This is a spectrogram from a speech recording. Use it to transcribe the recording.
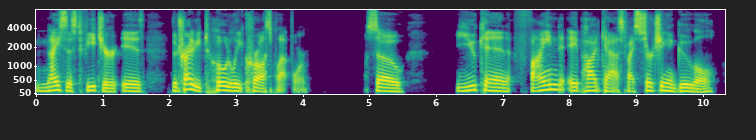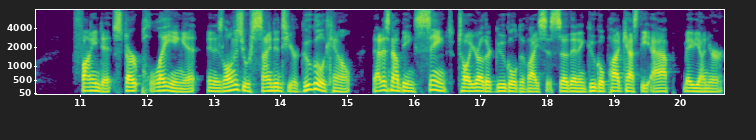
nicest feature, is they're trying to be totally cross-platform. So you can find a podcast by searching in Google find it, start playing it. And as long as you were signed into your Google account, that is now being synced to all your other Google devices. So that in Google Podcast, the app, maybe on your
